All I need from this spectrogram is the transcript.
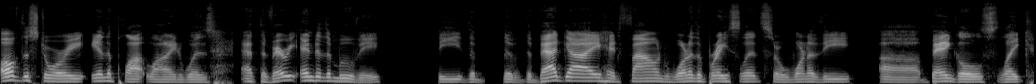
of the story and the plot line was at the very end of the movie. The, the the the bad guy had found one of the bracelets or one of the uh bangles like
